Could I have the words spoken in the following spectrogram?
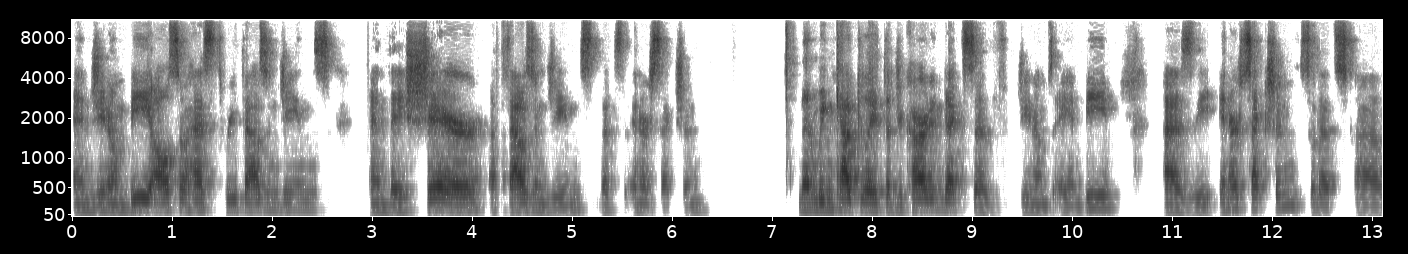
and genome B also has 3,000 genes, and they share 1,000 genes, that's the intersection, then we can calculate the Jaccard index of genomes A and B as the intersection, so that's uh,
